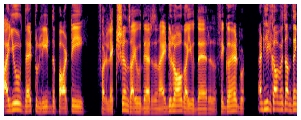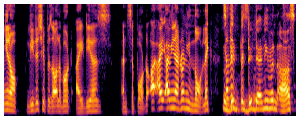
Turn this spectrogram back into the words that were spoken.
are you there to lead the party for elections? Are you there as an ideologue? Are you there as a figurehead? What? And he'll come with something, you know, leadership is all about ideas and support. I, I, I mean, I don't even know. Like, did, did anyone ask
